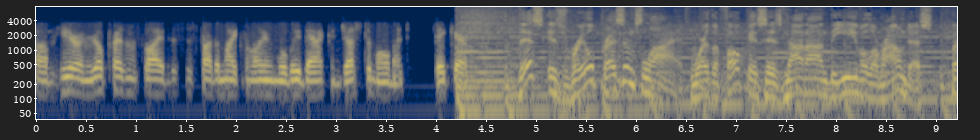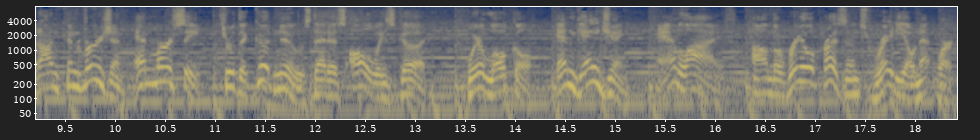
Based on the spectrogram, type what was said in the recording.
um, here on Real Presence Live. This is Father Mike Maloney, we'll be back in just a moment. Take care. This is Real Presence Live, where the focus is not on the evil around us, but on conversion and mercy through the good news that is always good. We're local, engaging, and live on the Real Presence Radio Network.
